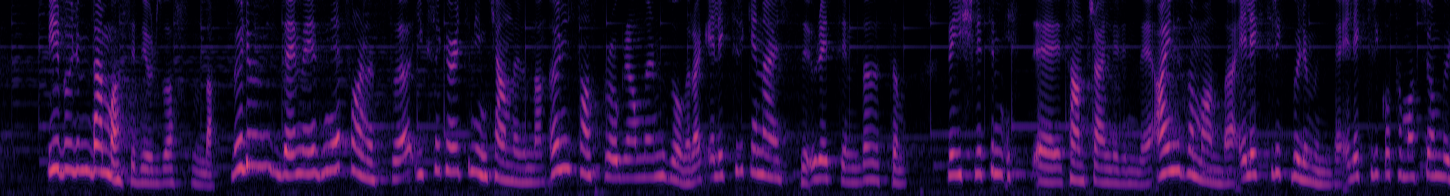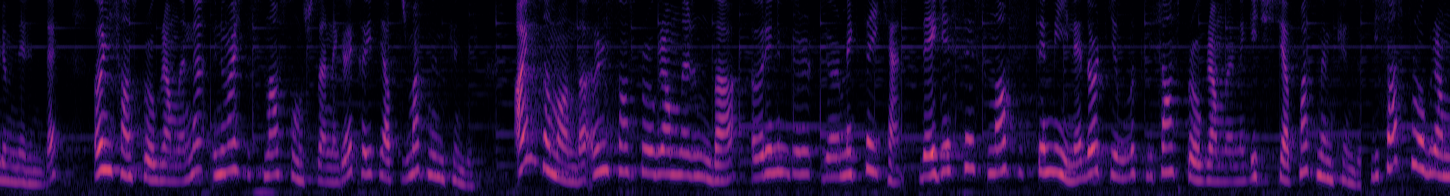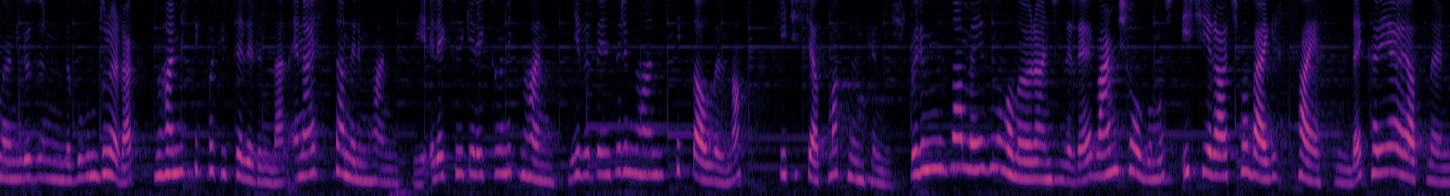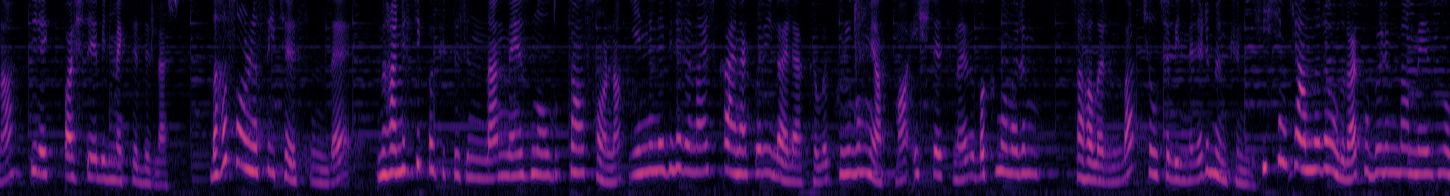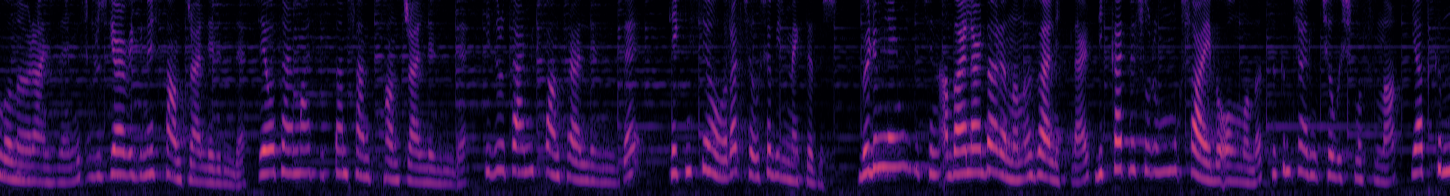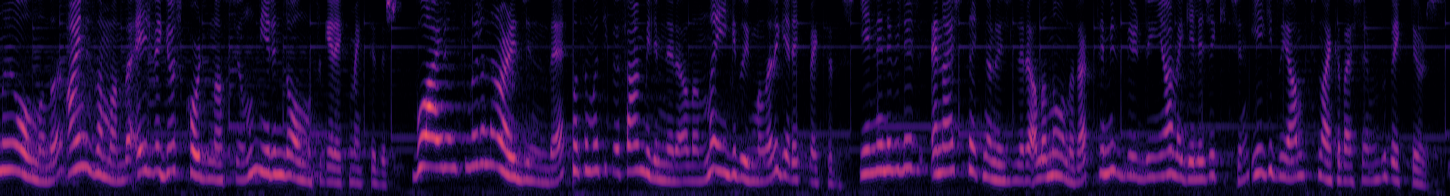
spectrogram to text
bir bölümden bahsediyoruz aslında. Bölümümüzde mezuniyet sonrası yüksek öğretim imkanlarından ön lisans programlarımız olarak elektrik enerjisi, üretim, dağıtım ve işletim e, santrallerinde, aynı zamanda elektrik bölümünde, elektrik otomasyon bölümlerinde ön lisans programlarına üniversite sınav sonuçlarına göre kayıt yaptırmak mümkündür. Aynı zamanda ön lisans programlarında öğrenim gör- görmekteyken DGS sınav sistemi ile 4 yıllık lisans programlarına geçiş yapmak mümkündür. Lisans programlarını göz önünde bulundurarak mühendislik fakültelerinden enerji sistemleri mühendisliği, elektrik elektronik mühendisliği ve benzeri mühendislik dallarına geçiş yapmak mümkündür. Bölümümüzden mezun olan öğrencilere vermiş olduğumuz iş yeri açma belgesi sayesinde kariyer hayatlarına direkt başlayabilmektedirler. Daha sonrası içerisinde mühendislik fakültesinden mezun olduktan sonra yenilenebilir enerji kaynakları ile alakalı kurulum yapma, işletme ve bakım onarım sahalarında çalışabilmeleri mümkündür. İş imkanları olarak bu bölümden mezun olan öğrencilerimiz rüzgar ve güneş santrallerinde, jeotermal sistem sant- santrallerinde, hidrotermik santrallerinde teknisyen olarak çalışabilmektedir. Bölümlerimiz için adaylarda aranan özellikler dikkat ve sorumluluk sahibi olmalı, takım çal- çalışmasına yatkınlığı olmalı, aynı zamanda el ve göz koordinasyonunun yerinde olması gerekmektedir. Bu ayrıntıların haricinde matematik ve fen bilimleri alanına ilgi duymaları gerekmektedir. Yenilenebilir enerji teknolojileri alanı olarak temiz bir dünya ve gelecek için ilgi duyan bütün arkadaşlarımızı bekliyoruz.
